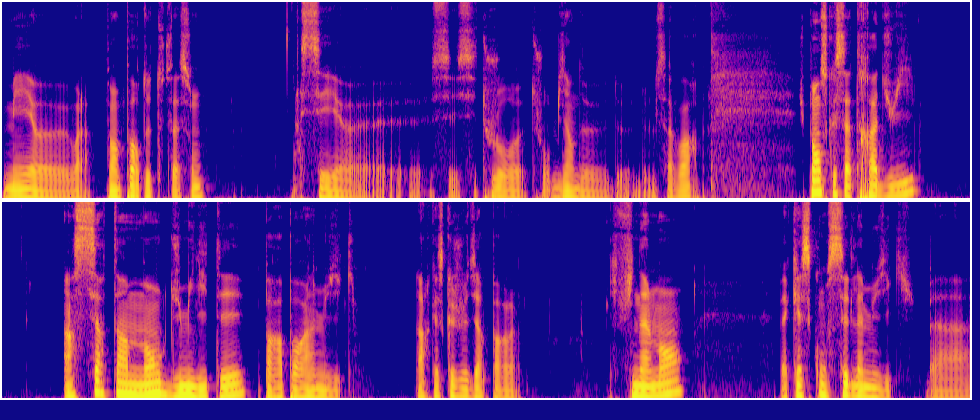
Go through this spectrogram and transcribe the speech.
Mais euh, voilà peu importe de toute façon c'est euh, c'est toujours, toujours bien de, le savoir. Je pense que ça traduit un certain manque d'humilité par rapport à la musique. Alors qu'est-ce que je veux dire par là? Finalement, bah, qu'est-ce qu'on sait de la musique? Bah,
